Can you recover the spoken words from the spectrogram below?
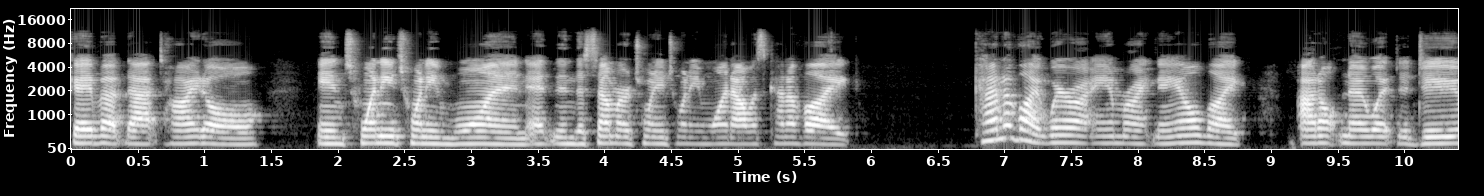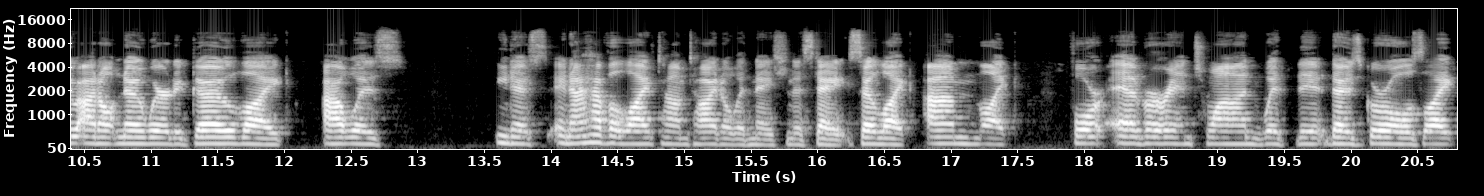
gave up that title in 2021, and in the summer of 2021, I was kind of like, kind of like where I am right now. Like, I don't know what to do. I don't know where to go. Like, I was, you know, and I have a lifetime title with Nation Estate. So, like, I'm like forever entwined with the, those girls. Like,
